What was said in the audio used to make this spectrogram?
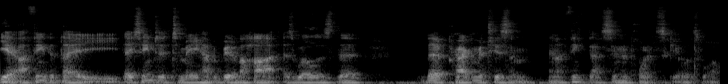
yeah, I think that they they seem to, to me have a bit of a heart as well as the the pragmatism, and I think that's an important skill as well.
